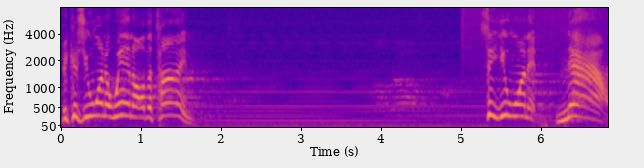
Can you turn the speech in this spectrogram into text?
because you want to win all the time. See, you want it now.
